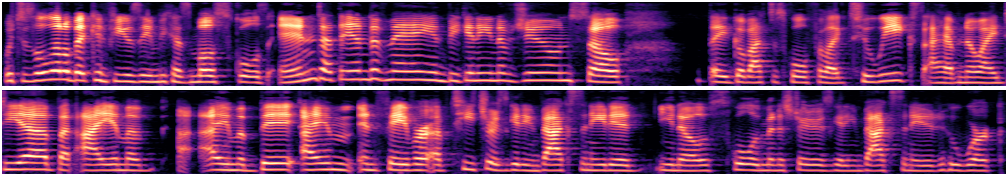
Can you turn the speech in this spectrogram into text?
which is a little bit confusing because most schools end at the end of may and beginning of june. So they go back to school for like two weeks. I have no idea but i am a i am a bit i am in favor of teachers getting vaccinated you know school administrators getting vaccinated who work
